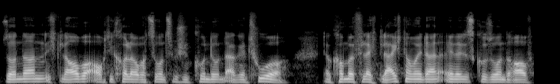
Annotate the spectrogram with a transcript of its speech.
sondern ich glaube auch die Kollaboration zwischen Kunde und Agentur. Da kommen wir vielleicht gleich nochmal in der Diskussion drauf,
